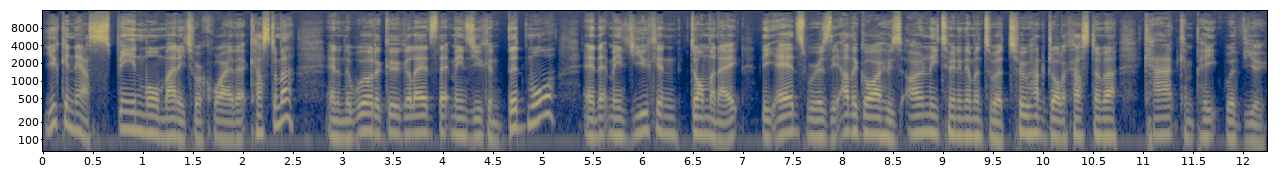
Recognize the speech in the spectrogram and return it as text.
you can now spend more money to acquire that customer. And in the world of Google Ads, that means you can bid more, and that means you can dominate the ads, whereas the other guy who's only turning them into a two hundred dollar customer can't compete with you.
